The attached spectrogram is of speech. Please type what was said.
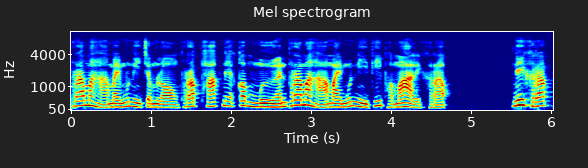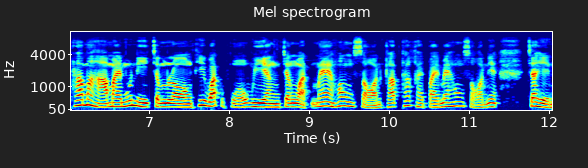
พระมหาไมมุนีจำลอง พระพักเนี่ยก็เหมือนพระมหาไมมุนีที่พม่าเลยครับนี่ครับพระมหาไมมุนีจำลองที่วัดหัวเวียงจังหวัดแม่ฮ่องสอนครับ ถ้าใครไปแม่ฮ่องสอนเนี่ยจะเห็น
